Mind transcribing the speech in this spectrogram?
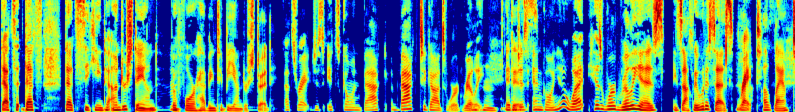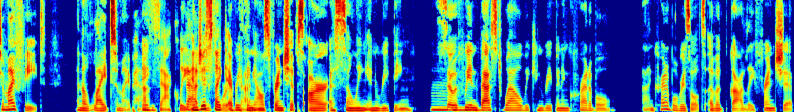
That's it. That's that's seeking to understand Mhm. before having to be understood. That's right. Just it's going back back to God's word, really. Mhm. It and is just and going, you know what? His word really is exactly what it says. right. a lamp to my feet and a light to my path. Exactly. That and just like everything else, friendships are a sowing and reaping. So if we Mm. invest well, we can reap an incredible, incredible results of a godly friendship.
